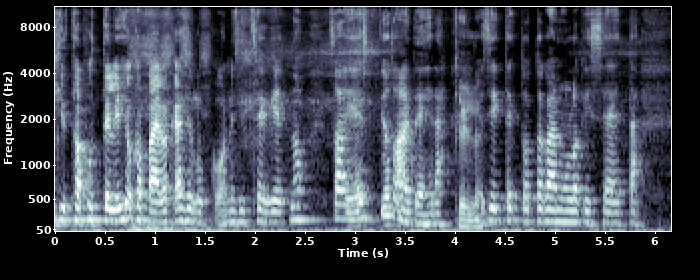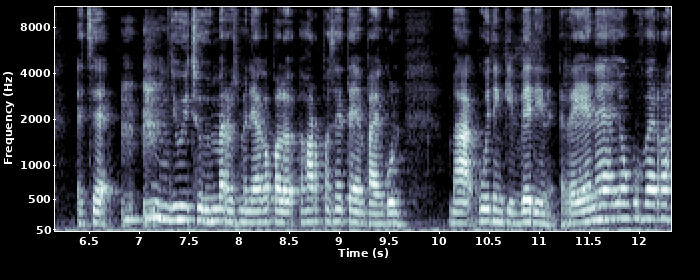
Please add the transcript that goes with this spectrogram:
taputtelin joka päivä käsilukkoon, niin sitten sekin, että no sai edes jotain tehdä. Kyllä. Ja sitten totta kai mullakin se, että että se juitsu-ymmärrys meni aika paljon harppas eteenpäin, kun mä kuitenkin vedin reenejä jonkun verran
